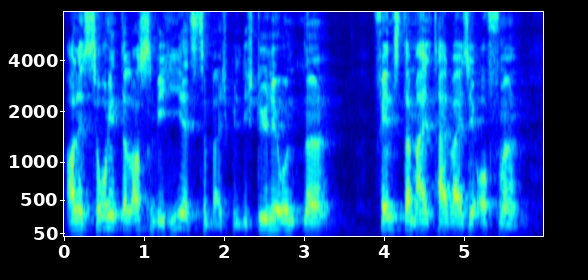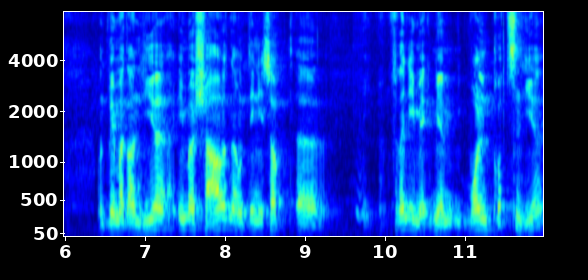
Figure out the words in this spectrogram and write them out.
Alles so hinterlassen wie hier jetzt zum Beispiel. Die Stühle unten, Fenster mal teilweise offen. Und wenn man dann hier immer schaut und denen sagt, äh, Freunde, wir, wir wollen putzen hier.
